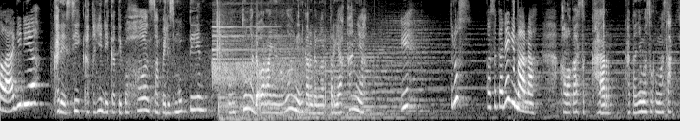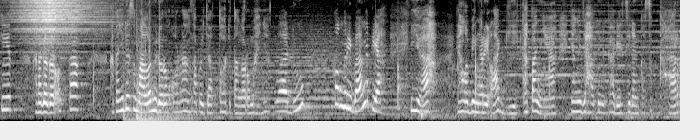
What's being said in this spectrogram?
Kenapa lagi dia? Kak Desi katanya diikat di pohon sampai disemutin. Untung ada orang yang nolongin karena dengar teriakannya. Ih, terus Kak Sekarnya gimana? Kalau Kak Sekar katanya masuk rumah sakit karena gagal otak. Katanya dia semalam didorong orang sampai jatuh di tangga rumahnya. Waduh, kok ngeri banget ya? Iya, yang lebih ngeri lagi katanya yang ngejahatin Kak Desi dan Kak Sekar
